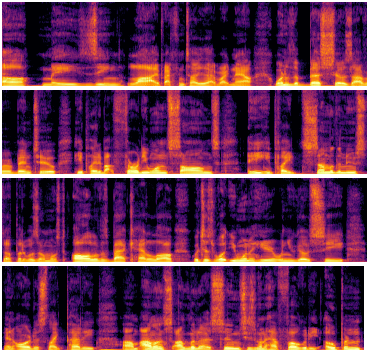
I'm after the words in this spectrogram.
amazing live. I can tell you that right now. One of the best shows I've ever been to. He played about 31 songs. He, he played some of the new stuff, but it was almost all of his back catalog, which is what you want to hear when you go see an artist like Petty. Um, I'm, a, I'm going to assume she's going to have Fogerty open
